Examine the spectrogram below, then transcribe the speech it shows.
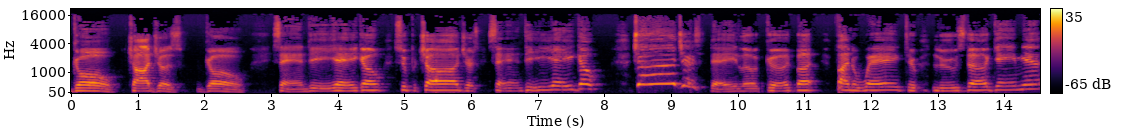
Go, Chargers, go. San Diego Superchargers, San Diego Chargers. They look good, but find a way to lose the game. Yeah,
